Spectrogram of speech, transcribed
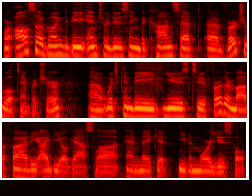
We're also going to be introducing the concept of virtual temperature, uh, which can be used to further modify the ideal gas law and make it even more useful.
